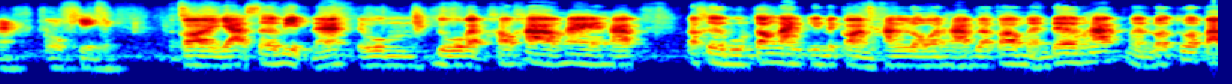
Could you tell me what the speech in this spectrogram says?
อะโอเค แล้วก็ระยะเซอร์วิสนะเดี๋ยวบูมดูแบบคร่าวๆให้นะครับ ก็คือบูมต้อง run-in ไปก่อนพันโลนะครับ แล้วก็เหมือนเดิมครับ เหมือนรถทั่วไป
